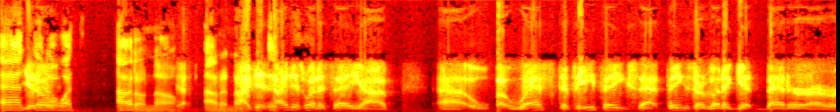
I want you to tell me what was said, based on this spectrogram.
And you, You know, know- what? I don't know. I don't know. I just, I just want to say, uh, uh, West, if he thinks that things are going to get better or,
